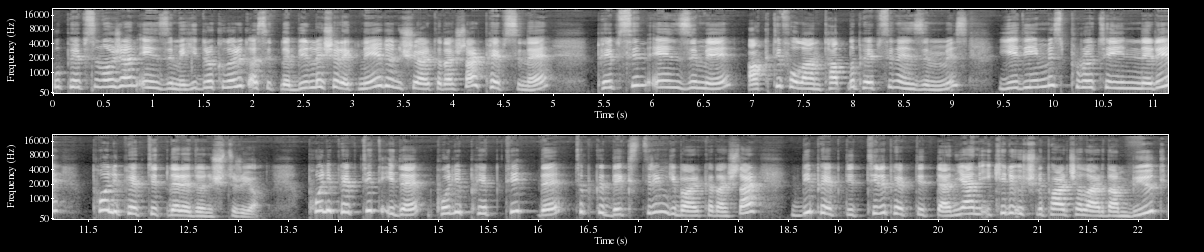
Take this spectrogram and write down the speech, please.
Bu pepsinojen enzimi hidroklorik asitle birleşerek neye dönüşüyor arkadaşlar? Pepsine. Pepsin enzimi, aktif olan tatlı pepsin enzimimiz yediğimiz proteinleri polipeptitlere dönüştürüyor. Polipeptit ide polipeptit de tıpkı dekstrin gibi arkadaşlar dipeptit tripeptitten yani ikili üçlü parçalardan büyük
